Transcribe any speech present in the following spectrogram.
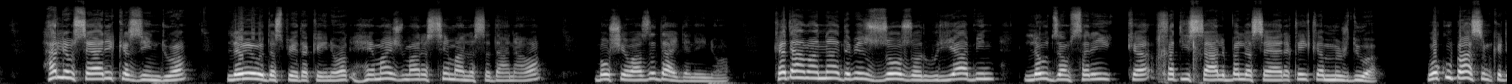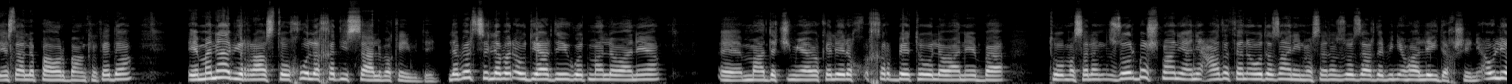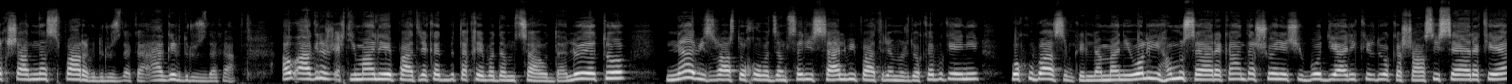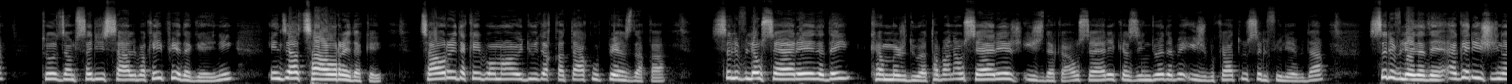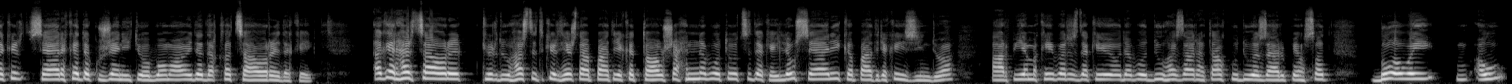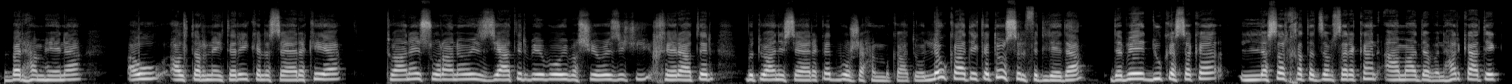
هەر لەو ساری کە زیندووە لەوێوە دەست پێ دەکەینەوە هێمای ژمارە سێمان لە سەداناوە بەو شێوازە دایدەنینەوە کە دامان نا دەبێت زۆر زۆر وریابین لەو جەمسەری کە خەتی سالبە لە سیارەکەی کە مردووە وەکو باسم کرد ئێستا لە پاوەر بانکەکەدا ئێمە نابی ڕاستەوخۆ لە خەتی سالبەکەی بدەین لەبەر چ لەبەر ئەو دیاردەی گوتمان لەوانەیە مادە چیمیاوەکە لێرە خڕ بێتەوە لەوانەیە بە تۆ مەسەن زۆر بەشمان ینی عادەتەن ئەوە دەزانین مەسەن زۆر زار دەبینی ئەوها لی دەخشێنی ئەو لێخشاندنە سپارک دروست دەکە ئاگر دروست دەکە ئەو ئاگرش احتیمالی پاترەکەت بتەقێ بەدەم چاوتدا لۆیە تۆ ناویست ڕاستەخۆ بە جەمسەری سالبی پاترە مردوەکە بگەینی وەکو باسم کرد لە مانیوەڵی هەموو سەیارەکاندا شوێنێکی بۆ دیاری کردووە کە شاسی سەیارەکەیە تۆ جەمسەری سالبەکەی پێ دەگەینی ئینجا چاوەڕێ دەکەی چاوەڕێ دەکەی بۆ ماوەی دوو دەقە تاکو پێنج دەقە سلف لەو سارەیە دەدەی کە مردووە تەبان ئەو سارێژ ئیش دەکە ئەو ساری کە زیندوە دەبێ ئیش بکات و سلفی لێ بدا سلف لێ دەدەی ئەگەر ئیشی نەکرد سارەکە دەکوژێنیتەوە بۆ ماوەی دە دەقە چاوەڕێ دەکەی ئەگەر هەر چاوەڕێت کرد و هەستت کرد هێشتا پاتریەکەت تەواو شەحن نەبووە تۆ چ دەکەی لەو سیارەی کە پاتریەکەی زیندووە ئارپیەمەکەی بەرز دەکەی لە بۆ 2000 هەتاکو 2500 بۆ ئەوەی ئەو بەرهەمهێنە ئەو ئەلتەرنەیتەری کە لە سیارەکەیە توانای سوڕانەوەی زیاتر بێ بۆی بە شێوەزیی خێراتر بتانی سیارەکەت بۆ شەحم بکاتەوە لەو کاتێک کە تۆ سلفت لێدا دەبێت دوو کەسەکە لەسەر خەتە جەمسەرەکان ئامادە بن هەر کاتێک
